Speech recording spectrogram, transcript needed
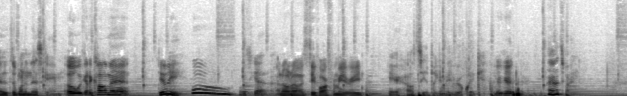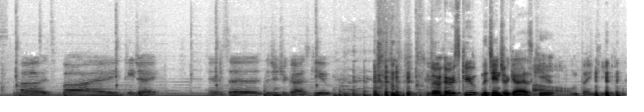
is the one in this game. Oh, we got a comment. Do we? Woo! What's he got? I don't know. It's too far for me to read. Here, I'll see if I can read real quick. You're good. Oh, that's fine. Uh, it's by TJ, and it says the ginger guy is cute. the who's cute? the ginger guy is cute. Oh, thank you.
